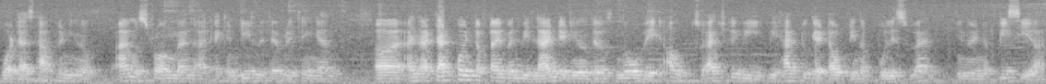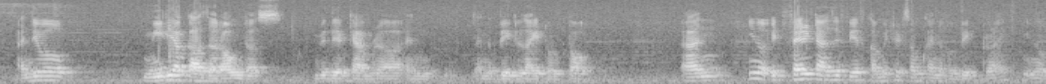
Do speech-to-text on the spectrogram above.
what has happened. You know, I'm a strong man. I, I can deal with everything, and uh, and at that point of time when we landed, you know, there was no way out. So actually, we we had to get out in a police van, you know, in a PCR, and there were media cars around us with their camera and and a big light on top and you know it felt as if we have committed some kind of a big crime you know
